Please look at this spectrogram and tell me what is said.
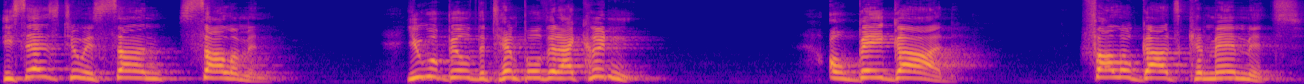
He says to his son Solomon, You will build the temple that I couldn't. Obey God Follow God's commandments.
